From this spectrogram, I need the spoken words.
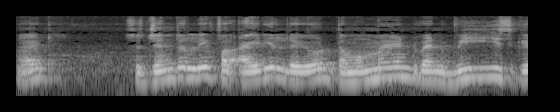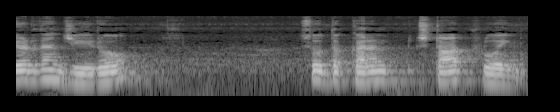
Right so generally for ideal diode, the moment when V is greater than 0, so the current start flowing.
